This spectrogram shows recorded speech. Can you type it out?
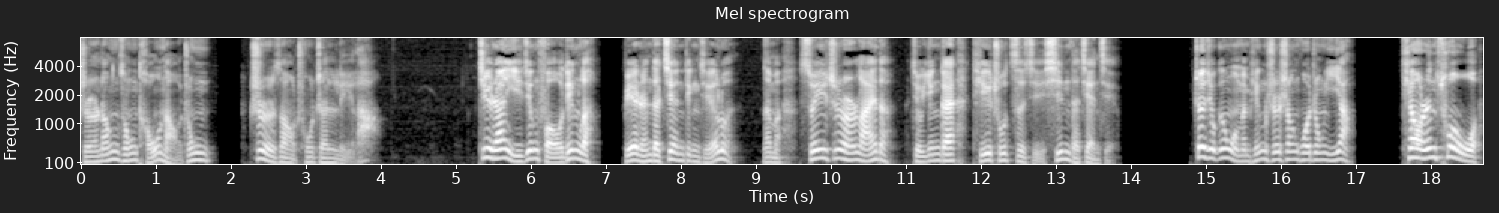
只能从头脑中制造出真理了。既然已经否定了别人的鉴定结论，那么随之而来的就应该提出自己新的见解。这就跟我们平时生活中一样。挑人错误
